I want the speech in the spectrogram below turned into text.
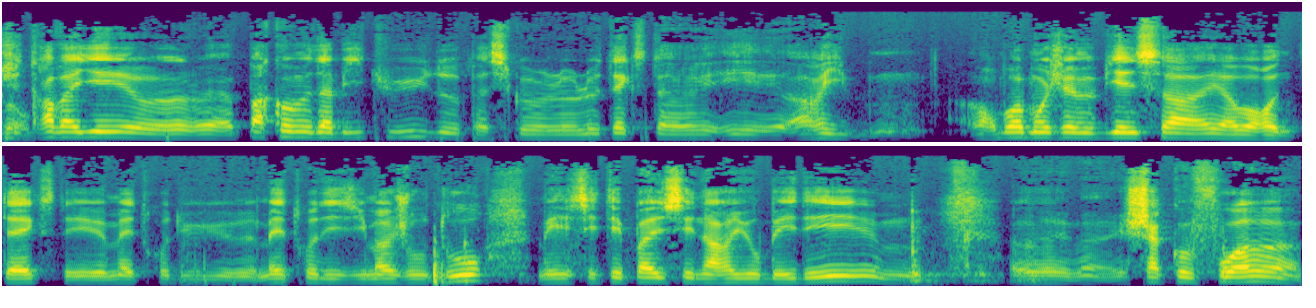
j'ai travaillé euh, pas comme d'habitude parce que le, texte arrive, alors moi, j'aime bien ça, hein, avoir un texte et mettre, du, mettre des images autour, mais c'était pas un scénario BD. Euh, chaque fois,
